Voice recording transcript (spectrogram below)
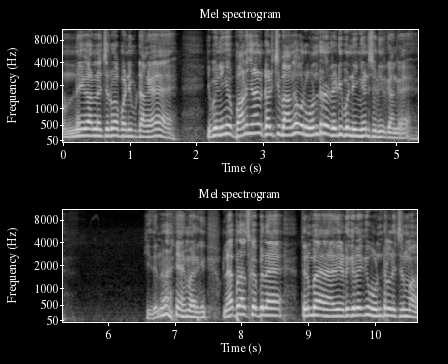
ஒன்றே கால் லட்ச ரூபா பண்ணிவிட்டாங்க. இப்போ நீங்கள் பதினஞ்சு நாள் கழிச்சு வாங்க ஒரு ஒன்றரை ரெடி பண்ணீங்கன்னு சொல்லியிருக்காங்க. இது என்ன நியாயமாக இருக்குது லேப்ராஸ்கோப்பியில் திரும்ப அது எடுக்கிறதுக்கு ஒன்றரை லட்சமா?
